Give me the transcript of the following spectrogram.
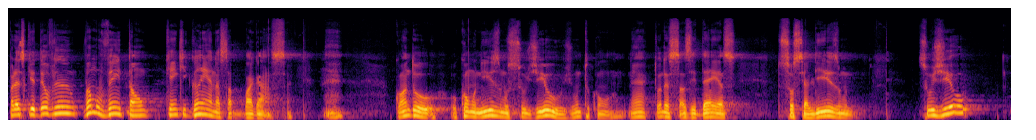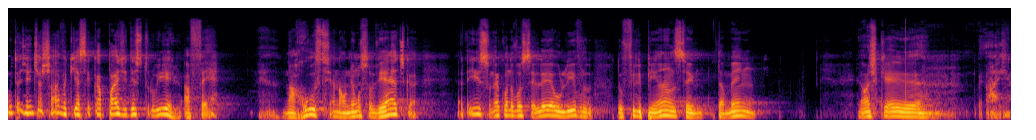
Parece que Deus, vamos ver então quem que ganha nessa bagaça. Né? Quando o comunismo surgiu, junto com né, todas essas ideias do socialismo, surgiu, muita gente achava que ia ser capaz de destruir a fé. Né? Na Rússia, na União Soviética, era isso, né? Quando você lê o livro do Philip Yancey também, eu acho que ai,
